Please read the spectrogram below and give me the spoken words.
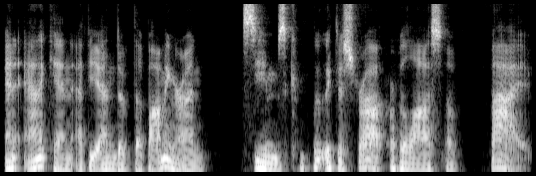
and anakin at the end of the bombing run seems completely distraught over the loss of five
